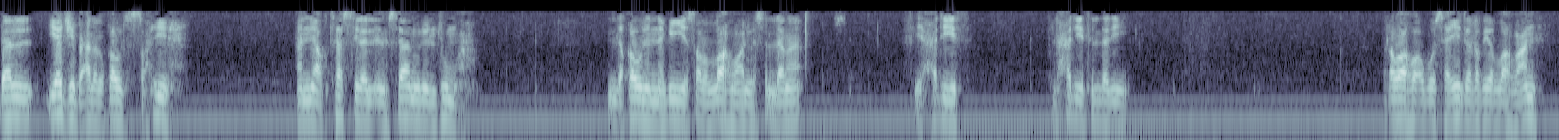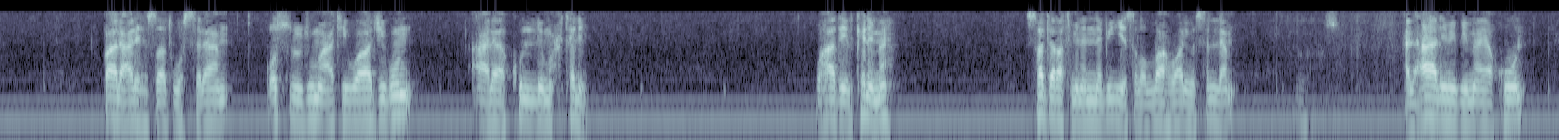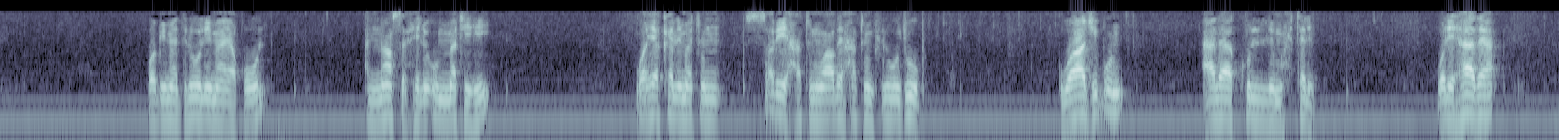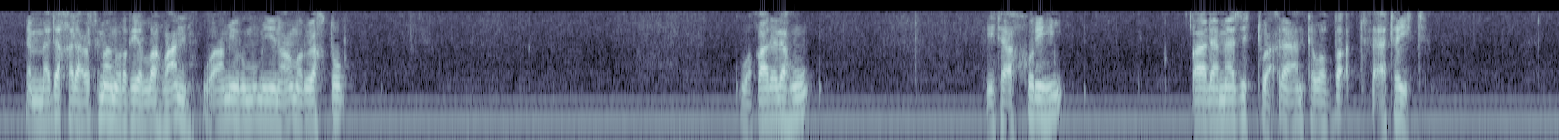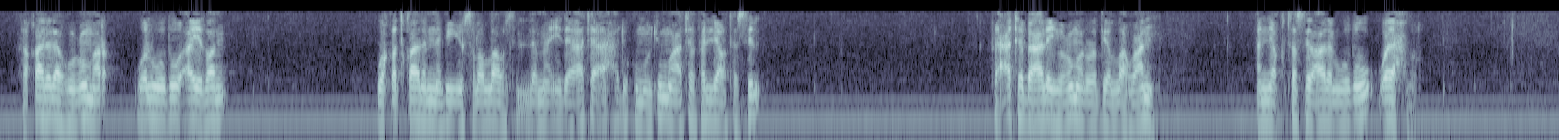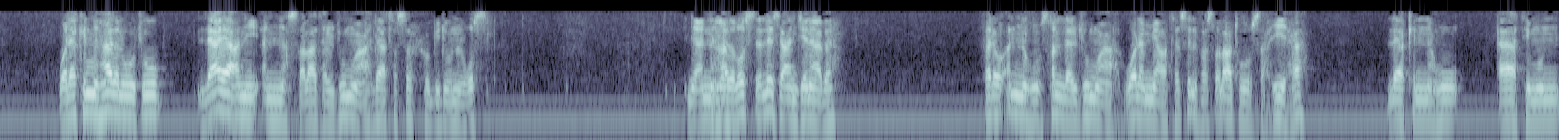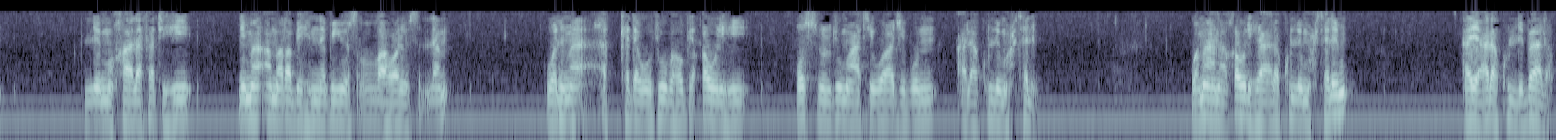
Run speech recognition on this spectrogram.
بل يجب على القول الصحيح أن يغتسل الإنسان للجمعة. لقول النبي صلى الله عليه وسلم في حديث في الحديث الذي رواه أبو سعيد رضي الله عنه. قال عليه الصلاة والسلام غسل الجمعة واجب على كل محتلم. وهذه الكلمة صدرت من النبي صلى الله عليه وسلم العالم بما يقول وبمدلول ما يقول الناصح لأمته وهي كلمة صريحة واضحة في الوجوب. واجب على كل محتلم ولهذا لما دخل عثمان رضي الله عنه وأمير المؤمنين عمر يخطب وقال له في تأخره قال ما زدت على أن توضأت فأتيت. فقال له عمر والوضوء أيضا. وقد قال النبي صلى الله عليه وسلم إذا أتى أحدكم الجمعة فليغتسل. فعتب عليه عمر رضي الله عنه أن يقتصر على الوضوء ويحضر. ولكن هذا الوجوب لا يعني أن صلاة الجمعة لا تصح بدون الغسل. لأن هذا الغسل ليس عن جنابة. فلو أنه صلى الجمعة ولم يغتسل فصلاته صحيحة لكنه آثم لمخالفته لما أمر به النبي صلى الله عليه وسلم ولما أكد وجوبه بقوله غسل الجمعة واجب على كل محتلم. ومعنى قوله على كل محتلم أي على كل بالغ.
